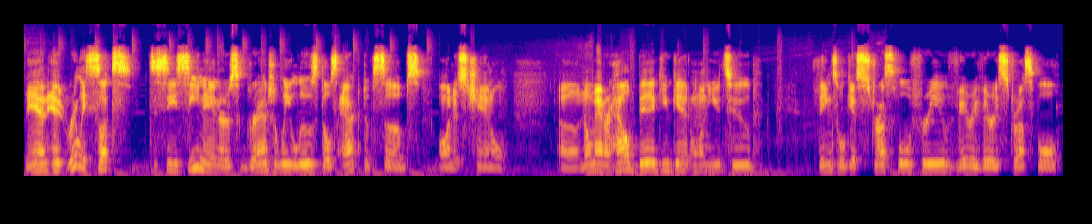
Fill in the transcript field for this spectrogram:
Man, it really sucks to see SeaNanners gradually lose those active subs on his channel. Uh, no matter how big you get on YouTube, things will get stressful for you, very, very stressful.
